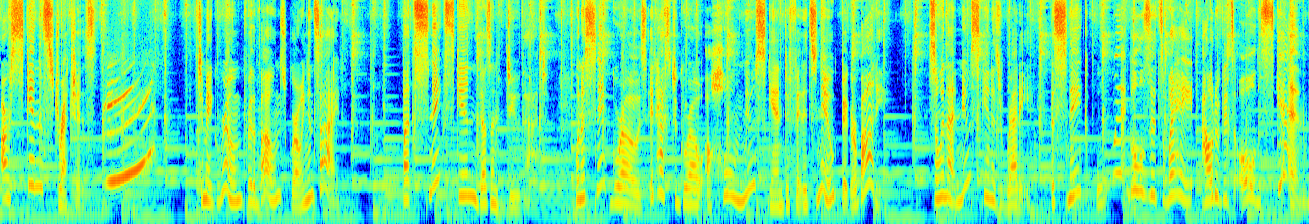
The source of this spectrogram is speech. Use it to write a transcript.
our skin stretches to make room for the bones growing inside. But snake skin doesn't do that. When a snake grows, it has to grow a whole new skin to fit its new, bigger body. So when that new skin is ready, the snake wiggles its way out of its old skin.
